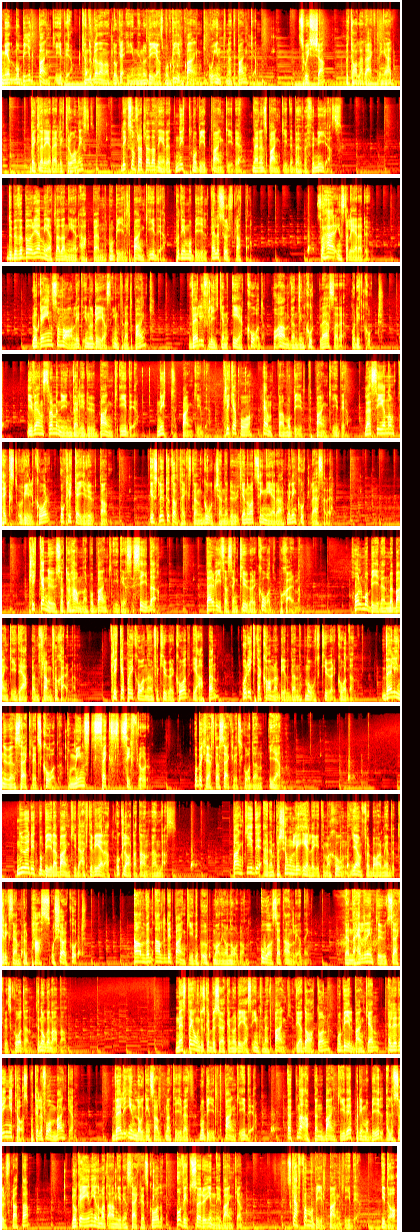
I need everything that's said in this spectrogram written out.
Med mobilt BankID kan du bland annat logga in i Nordeas mobilbank och internetbanken. Swisha, betala räkningar, deklarera elektroniskt, liksom för att ladda ner ett nytt mobilt BankID när ens BankID behöver förnyas. Du behöver börja med att ladda ner appen Mobilt BankID på din mobil eller surfplatta. Så här installerar du. Logga in som vanligt i Nordeas internetbank. Välj fliken e-kod och använd din kortläsare och ditt kort. I vänstra menyn väljer du BankID, Nytt BankID. Klicka på Hämta mobilt BankID. Läs igenom text och villkor och klicka i rutan. I slutet av texten godkänner du genom att signera med din kortläsare. Klicka nu så att du hamnar på BankIDs sida. Där visas en QR-kod på skärmen. Håll mobilen med BankID-appen framför skärmen. Klicka på ikonen för QR-kod i appen och rikta kamerabilden mot QR-koden. Välj nu en säkerhetskod på minst sex siffror och bekräfta säkerhetskoden igen. Nu är ditt mobila BankID aktiverat och klart att användas. BankID är en personlig e-legitimation jämförbar med till exempel pass och körkort. Använd aldrig ditt BankID på uppmaning av någon, oavsett anledning. Lämna heller inte ut säkerhetskoden till någon annan. Nästa gång du ska besöka Nordeas internetbank via datorn, mobilbanken eller ringer till oss på telefonbanken, välj inloggningsalternativet Mobilt BankID. Öppna appen BankID på din mobil eller surfplatta. Logga in genom att ange din säkerhetskod och vips så är du inne i banken. Skaffa Mobilt BankID idag.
